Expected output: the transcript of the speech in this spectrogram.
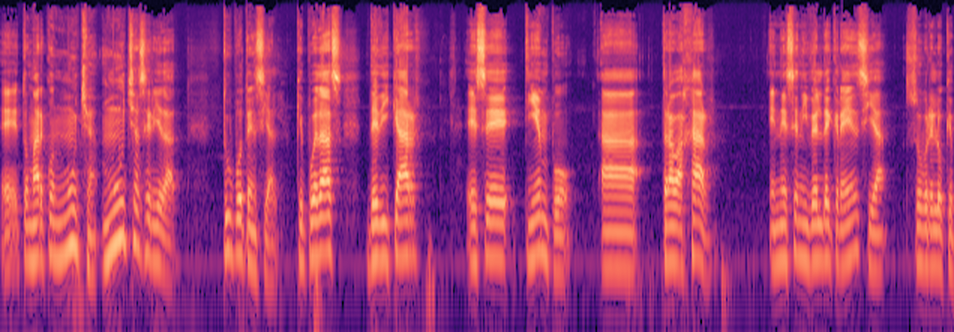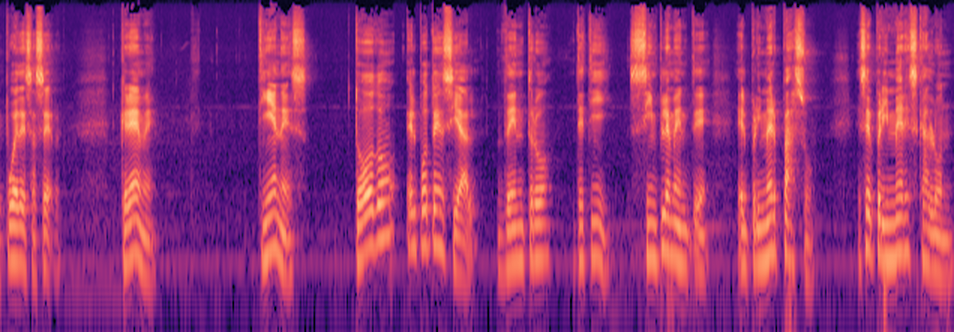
eh, tomar con mucha, mucha seriedad tu potencial, que puedas dedicar ese tiempo a trabajar en ese nivel de creencia sobre lo que puedes hacer. Créeme, tienes todo el potencial dentro de ti. Simplemente el primer paso, ese primer escalón,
